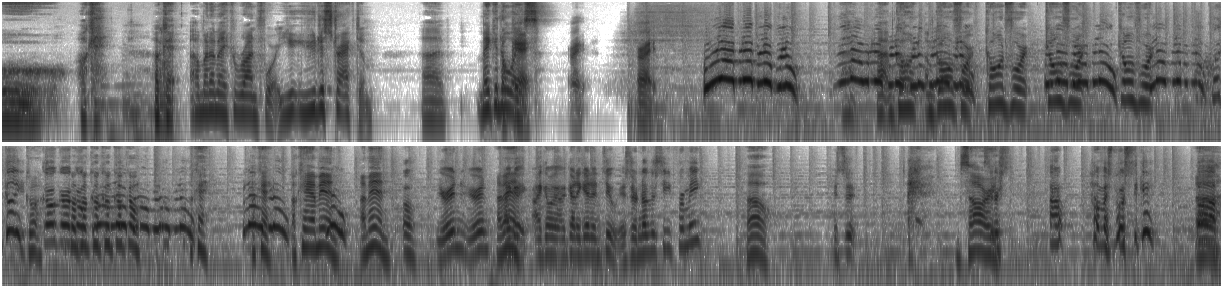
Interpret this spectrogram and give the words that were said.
Ooh. Okay. Okay. I'm gonna make a run for it. You you distract him. Uh, make a noise. Okay. All right. All right. Uh, I'm going. I'm going for it. Going for it. Going for it. Going for it. Quickly. Go Go, go, go go go go go. Okay. Okay. Okay. I'm in. I'm in. Oh, you're in? You're in? I'm I, in. got- I, got- I gotta get in too. Is there another seat for me? Oh, Is there? I'm sorry. There's, how, how am I supposed to get? Uh, Bob!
